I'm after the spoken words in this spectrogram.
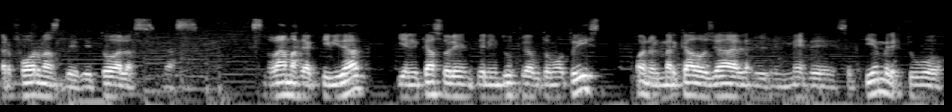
performance de, todas las, ramas de actividad. Y en el caso de la industria automotriz, bueno, el mercado ya el, mes de septiembre estuvo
